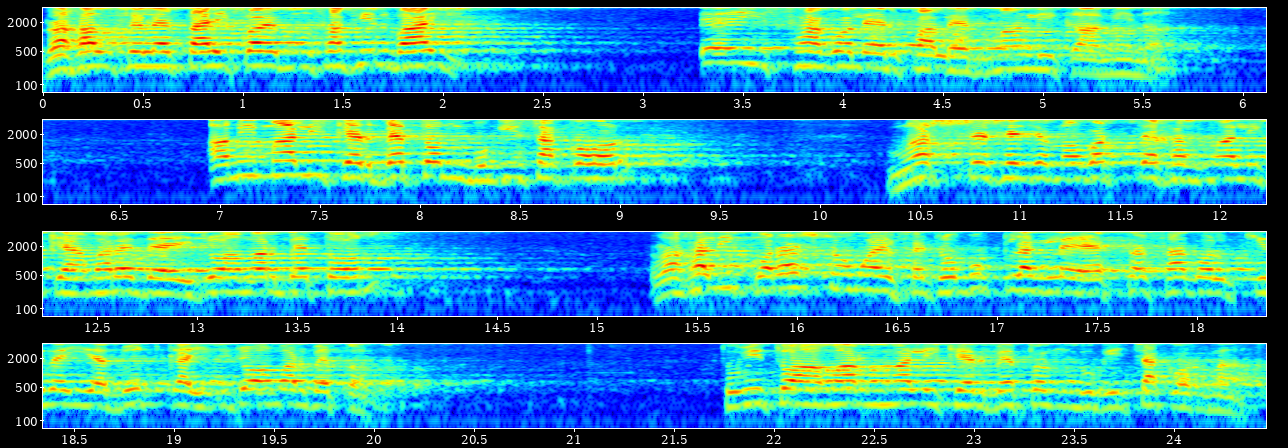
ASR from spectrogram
রাখাল ছেলে তাই কয়, মুসাফির ভাই, এই ছাগলের পালের মালিক আমি না। আমি মালিকের বেতন ভুগি চাকর মাস শেষে যে নগদ টাকা মালিকে আমারে দেয় এটা আমার বেতন। রাখালি করার সময় ফেটো বুক লাগলে একটা ছাগল খিরাইয়া দুধ খাই, এটাও আমার বেতন। তুমি তো আমার মালিকের বেতন ভুগি চাকর না।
